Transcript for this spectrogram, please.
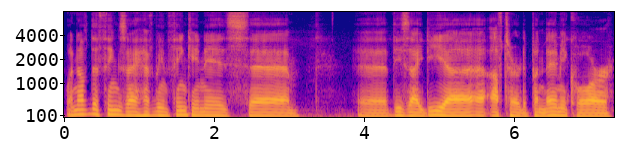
One of the things I have been thinking is uh, uh, this idea uh, after the pandemic, or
